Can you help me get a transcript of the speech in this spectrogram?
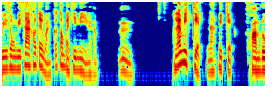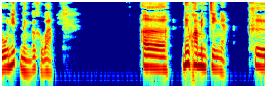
วีซงวีซ่าเข้าไต้หวันก็ต้องไปที่นี่นะครับ อืม แล้วมีเกตนะ มีเกต ความรู้นิดหนึ่งก็คือว่า เออในความเป็นจริงเนี่ย คือ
